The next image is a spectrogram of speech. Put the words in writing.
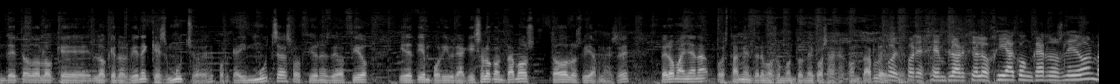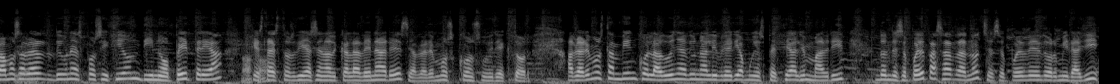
de todo lo que, lo que nos viene, que es mucho, ¿eh? porque hay muchas opciones de ocio y de tiempo libre. Aquí solo contamos todos los viernes, ¿eh? pero mañana pues también tenemos un montón de cosas que contarles. Pues ¿eh? por ejemplo, arqueología con Carlos León. Vamos a hablar de una exposición dinopétrea Ajá. que está estos días en Alcalá de Henares y hablaremos con su director. Hablaremos también con la dueña de una librería muy especial en Madrid donde se puede pasar la noche, se puede dormir allí.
